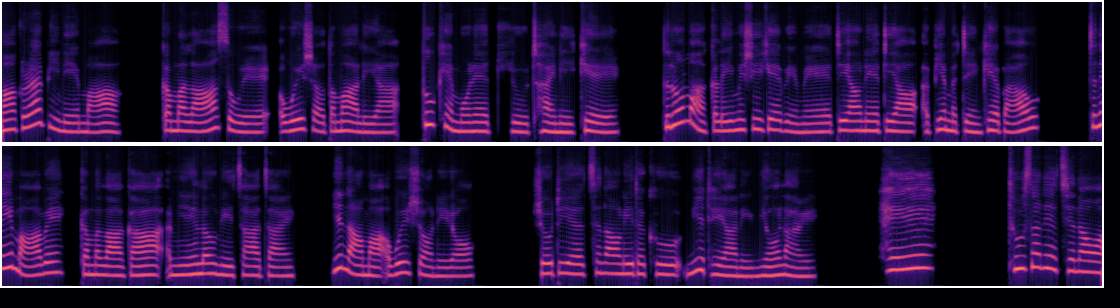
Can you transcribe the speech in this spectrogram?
မာဂရက်ပြည်နယ်မှာကမလာဆိုတဲ့အဝိရှော်သမားလေးကသူ့ခင်မွန်းနဲ့တူထိုင်နေခဲ့တယ်။သူတို့မှကလေးမရှိခဲ့ပေမဲ့တယောက်နဲ့တယောက်အပြစ်မတင်ခဲ့ပါဘူး။ဒီနေ့မှာပဲကမလာကအမြဲလုံးနေကြတိုင်းမျက်နာမှာအဝိရှော်နေတော့ရိုတရဲ့ချင်းတောင်းလေးတစ်ခုမြစ်ထဲကနေမျောလာတယ်။ဟဲထူးဆန်းတဲ့ချင်းတောင်းက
